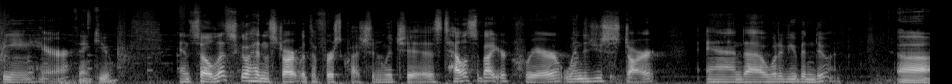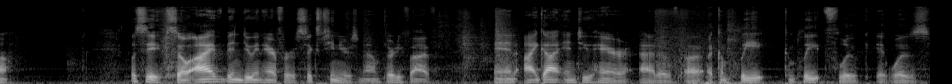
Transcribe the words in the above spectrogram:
being here. Thank you. And so let's go ahead and start with the first question, which is tell us about your career. When did you start? And uh, what have you been doing? Uh, let's see. So I've been doing hair for 16 years now. I'm 35. And I got into hair out of uh, a complete, complete fluke. It was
